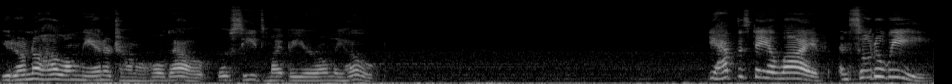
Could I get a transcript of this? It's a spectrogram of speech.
You don't know how long the Enertron will hold out. Those seeds might be your only hope. You have to stay alive, and so do we.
